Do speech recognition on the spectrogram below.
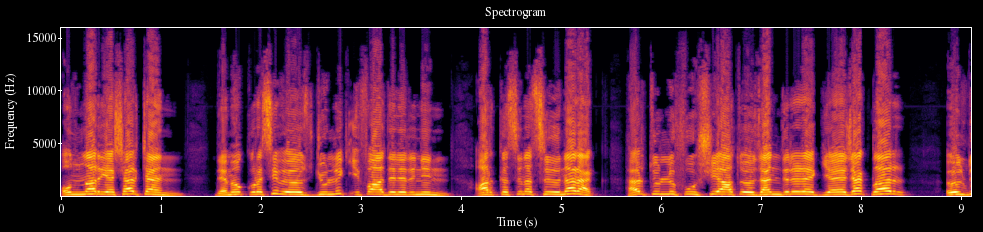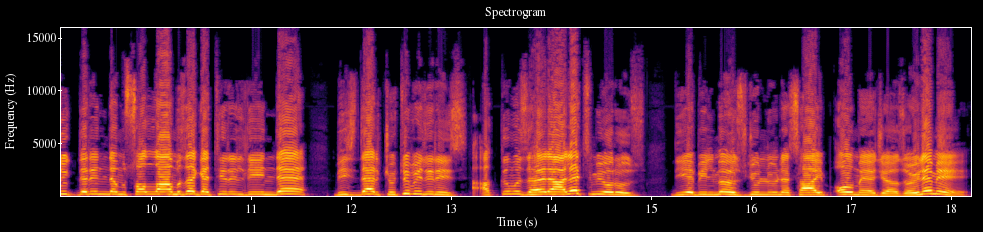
Onlar yaşarken demokrasi ve özgürlük ifadelerinin arkasına sığınarak her türlü fuhşiyatı özendirerek yayacaklar. Öldüklerinde musallamıza getirildiğinde bizler kötü biliriz, hakkımızı helal etmiyoruz diyebilme özgürlüğüne sahip olmayacağız öyle mi?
